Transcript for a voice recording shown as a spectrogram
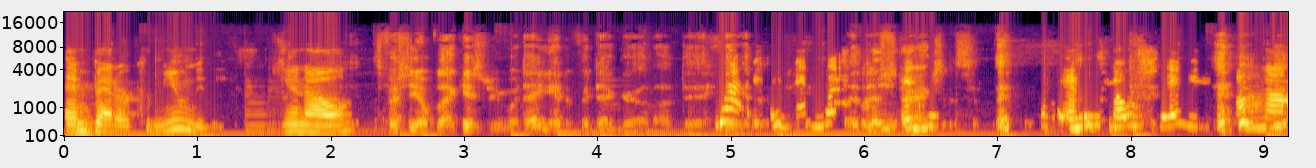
and better communities? you know. Especially on Black History Month, they had to put that girl out there. Right, exactly. and it's no shade. I'm not.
